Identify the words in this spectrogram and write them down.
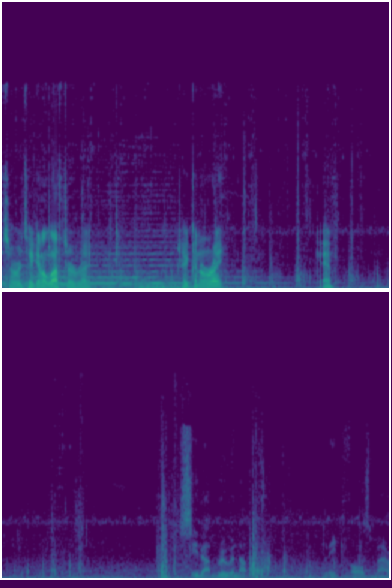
So are we taking a left or a right? Taking a right. Okay. See that ruin up there? Bleak Falls Barrow.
